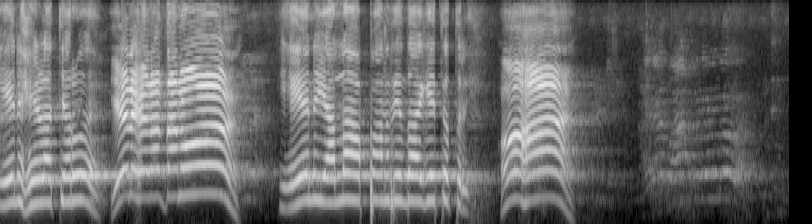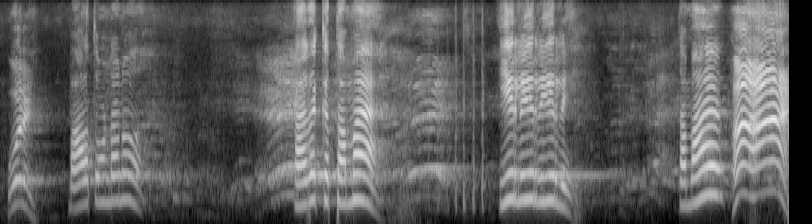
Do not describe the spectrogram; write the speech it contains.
ಏನು ಹೇಳತ್ತಾರು ಏನು ಹೇಳತ್ತಾನು? ಏನು ಎಲ್ಲ ಅಪ್ಪನದಿಂದ ಆಗೈತತ್ರಿ. ಹಾ ಹಾ. ಓರಿ ಭಾಳ ತೊಗೊಂಡನು? ಅದಕ್ಕೆ ತಮ್ಮ. ಇರ್ಲಿ ಇರ್ಲಿ ಇರ್ಲಿ. ತಮ್ಮ ಹಾ ಹಾ.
